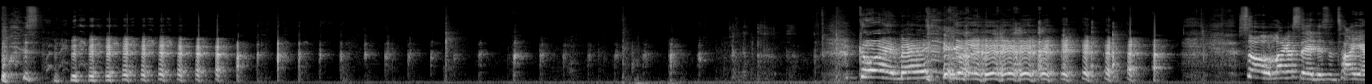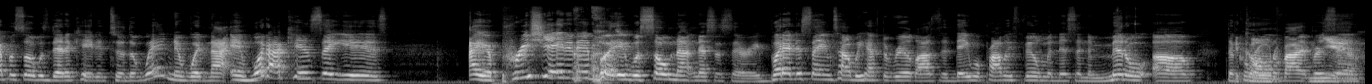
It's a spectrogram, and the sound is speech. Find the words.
ahead, man. Go ahead. so like I said, this entire episode was dedicated to the wedding and whatnot. And what I can say is, I appreciated it, but it was so not necessary. But at the same time, we have to realize that they were probably filming this in the middle of the, The coronavirus, yeah. and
